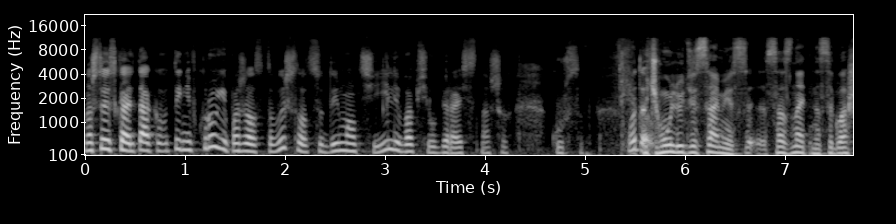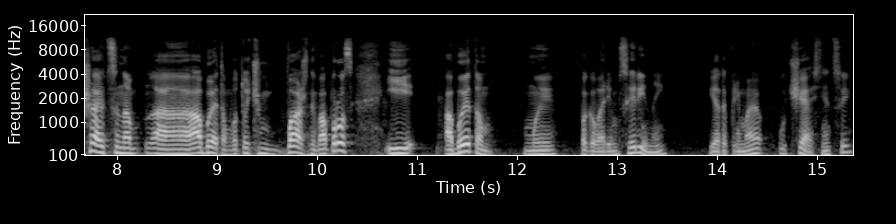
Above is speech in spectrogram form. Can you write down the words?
На что ей сказали, так, вот ты не в круге, пожалуйста, вышла отсюда и молчи, или вообще убирайся с наших курсов. Вот, Почему люди сами сознательно соглашаются на, а, об этом? Вот очень важный вопрос. И об этом мы поговорим с Ириной. Я так понимаю, участницей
